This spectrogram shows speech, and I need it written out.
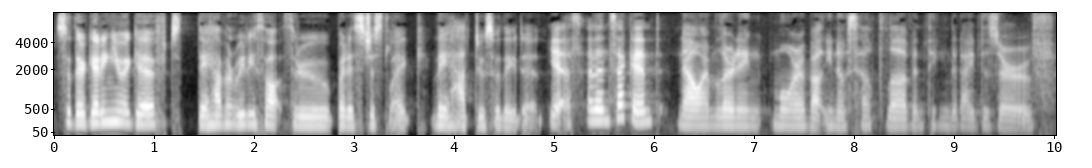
So they're getting you a gift they haven't really thought through, but it's just like they had to, so they did. Yes. And then second, now I'm learning more about, you know, self-love and thinking that I deserve.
